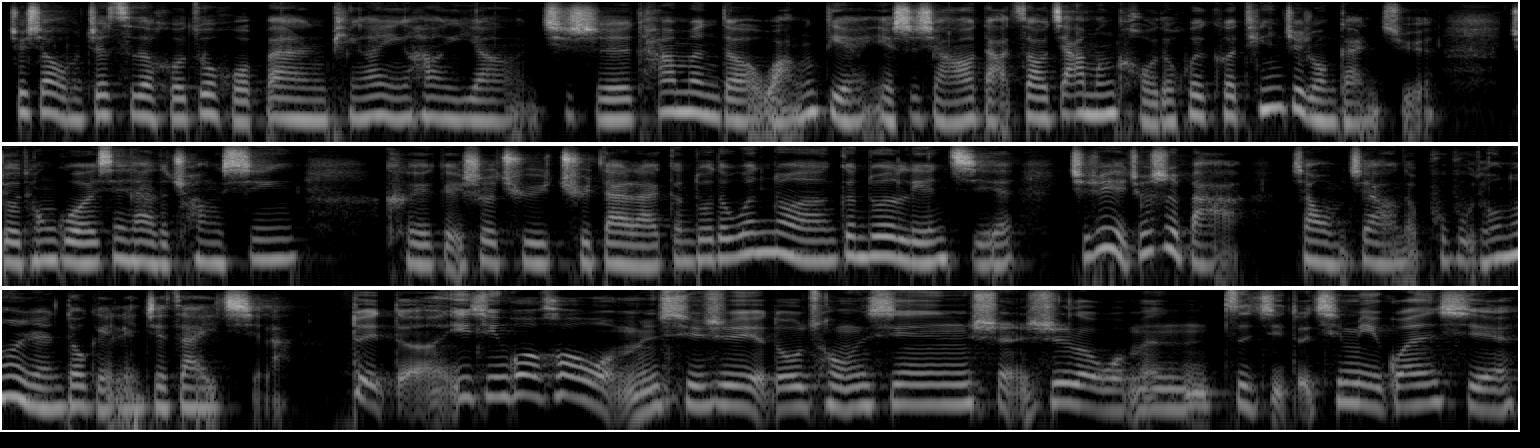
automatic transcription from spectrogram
就像我们这次的合作伙伴平安银行一样，其实他们的网点也是想要打造家门口的会客厅这种感觉，就通过线下的创新，可以给社区去带来更多的温暖、更多的连接。其实也就是把像我们这样的普普通通的人都给连接在一起了。对的，疫情过后，我们其实也都重新审视了我们自己的亲密关系，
